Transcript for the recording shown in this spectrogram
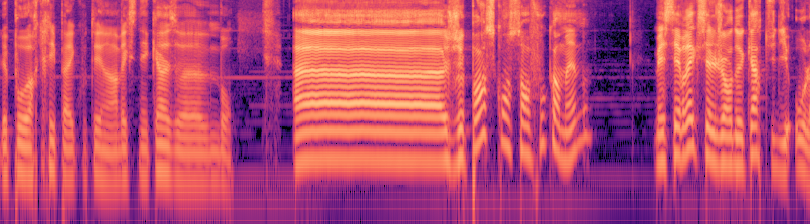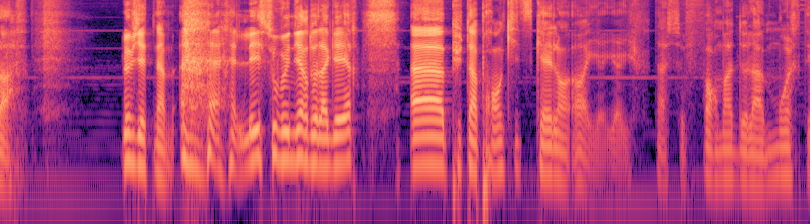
le power creep à écouter hein, avec euh, bon. Je pense qu'on s'en fout quand même. Mais c'est vrai que c'est le genre de carte, tu dis oh. Le Vietnam. Les souvenirs de la guerre. Euh, putain, prends Kids Scale. hein. Aïe aïe aïe. Putain, ce format de la muerte.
